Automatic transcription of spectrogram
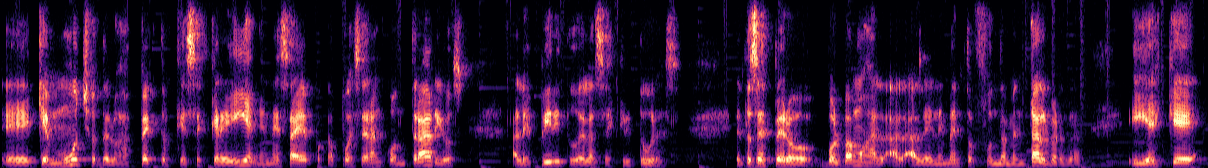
eh, que muchos de los aspectos que se creían en esa época, pues eran contrarios al espíritu de las escrituras. Entonces, pero volvamos al, elemento fundamental, ¿verdad? Y es que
